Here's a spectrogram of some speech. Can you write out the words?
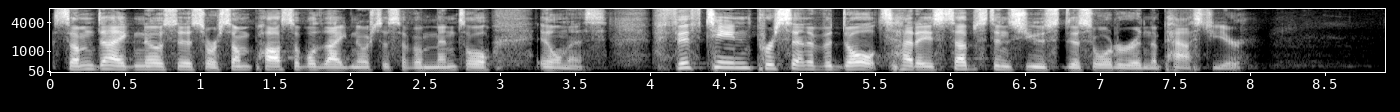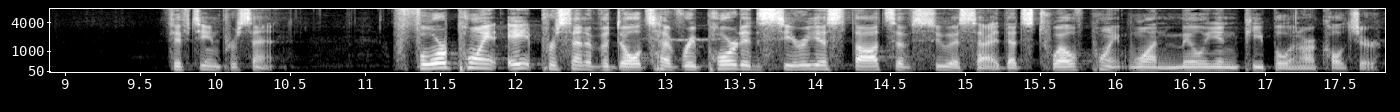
some diagnosis or some possible diagnosis of a mental illness. 15% of adults had a substance use disorder in the past year. 15%. 4.8% of adults have reported serious thoughts of suicide. That's 12.1 million people in our culture.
